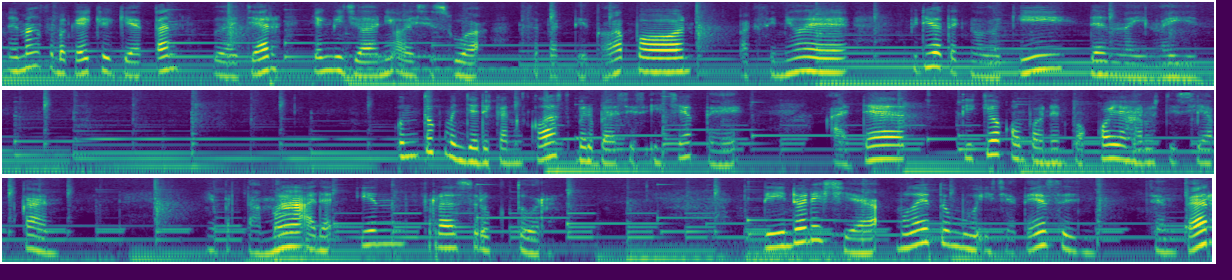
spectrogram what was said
memang sebagai kegiatan belajar yang dijalani oleh siswa seperti telepon, faksimile, video teknologi, dan lain-lain. Untuk menjadikan kelas berbasis ICT, ada tiga komponen pokok yang harus disiapkan. Pertama ada infrastruktur. Di Indonesia, mulai tumbuh ICT Center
